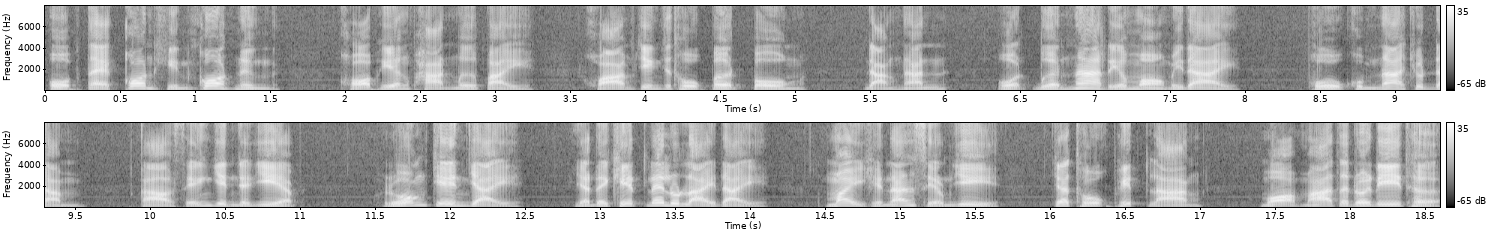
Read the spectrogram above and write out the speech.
โอบแต่ก้อนหินก้อนหนึ่ง ขอเพียงผ่านมือไป ความจริงจะถูกเปิดโปง ดังนั้น อดเบือนหน้าเดี๋ยวมองไม่ได้ ผู้คุมหน้าชุดดำกล่าวเสียงเยินจะเยียบ หลวงเจนใหญ่ อย่าได้คิดเล่นลุลายใด ไม่เช่นนั้นเสี่ยมยี่จะถูกพิษล้าง มอบมาแต่โดยดีเถอะ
